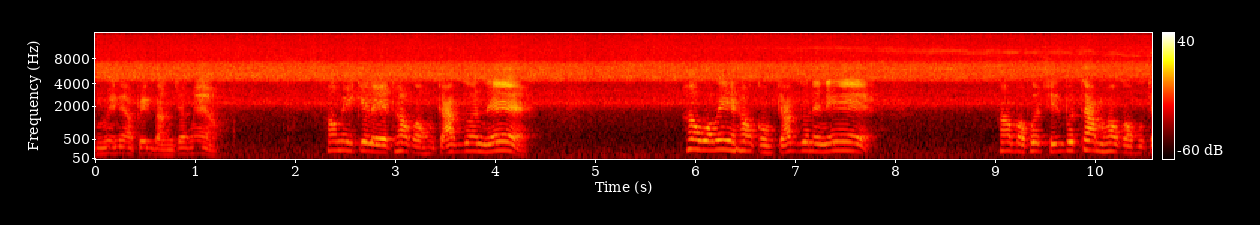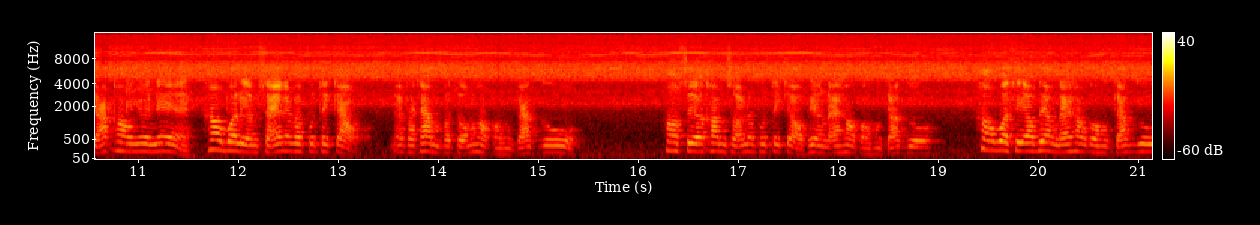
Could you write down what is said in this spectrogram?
มันมีแนวเป็นบังจากแนวเขามีกิเลสเท่ากับของจักเงินนี่เขาบ่มีเท่ากับของจักอยู่ในนี้เขาประพฤติศีลพุทธธรรมเท่ากับของจักเขาอยู่นี่เขาบ่เหลื่อมใสในพระพุทธเจ้า ในพระธรรมพระสงฆ์เท่ากับของจักอยู่เขาเสือคำสอนพระพุทธเจ้าเพียงใดเท่ากับของจักอยู่เขาบ่เสือเพียงใดเท่ากับของจักอยู่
